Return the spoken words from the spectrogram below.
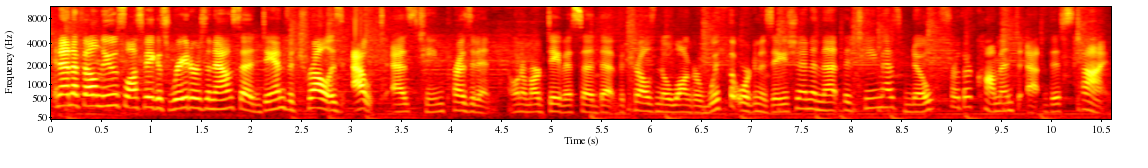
In NFL news, Las Vegas Raiders announced that Dan Ventrelle is out as team president. Owner Mark Davis said that Ventrelle is no longer with the organization and that the team has no further comment at this time.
